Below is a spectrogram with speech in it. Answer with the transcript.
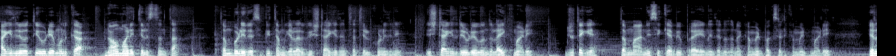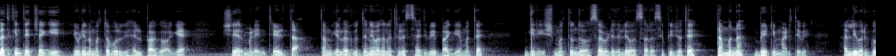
ಹಾಗಿದ್ರೆ ಇವತ್ತು ಈ ವಿಡಿಯೋ ಮೂಲಕ ನಾವು ಮಾಡಿ ತಿಳಿಸಿದಂಥ ತಂಬುಳಿ ರೆಸಿಪಿ ತಮಗೆಲ್ಲರಿಗೂ ಇಷ್ಟ ಆಗಿದೆ ಅಂತ ತಿಳ್ಕೊಂಡಿದ್ದೀನಿ. ಇಷ್ಟ ಆಗಿದ್ರೆ ವಿಡಿಯೋಗೊಂದು ಲೈಕ್ ಮಾಡಿ. ಜೊತೆಗೆ ತಮ್ಮ ಅನಿಸಿಕೆ, ಅಭಿಪ್ರಾಯ ಏನಿದೆ ಅನ್ನೋದನ್ನು ಕಮೆಂಟ್ ಬಾಕ್ಸಲ್ಲಿ ಕಮೆಂಟ್ ಮಾಡಿ. ಎಲ್ಲದಕ್ಕಿಂತ ಹೆಚ್ಚಾಗಿ ಈ ವಿಡಿಯೋನ ಮತ್ತೊಬ್ಬರಿಗೂ ಹೆಲ್ಪ್ ಆಗೋ ಹಾಗೆ ಶೇರ್ ಮಾಡಿ ಅಂತ ಹೇಳ್ತಾ ತಮಗೆಲ್ಲರಿಗೂ ಧನ್ಯವಾದನ ತಿಳಿಸ್ತಾ ಇದ್ದೀವಿ. ಭಾಗ್ಯ ಮತ್ತು ಗಿರೀಶ್. ಮತ್ತೊಂದು ಹೊಸ ವಿಡಿಯೋದಲ್ಲಿ ಹೊಸ ರೆಸಿಪಿ ಜೊತೆ ತಮ್ಮನ್ನು ಭೇಟಿ ಮಾಡ್ತೀವಿ. ಅಲ್ಲಿವರೆಗೂ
